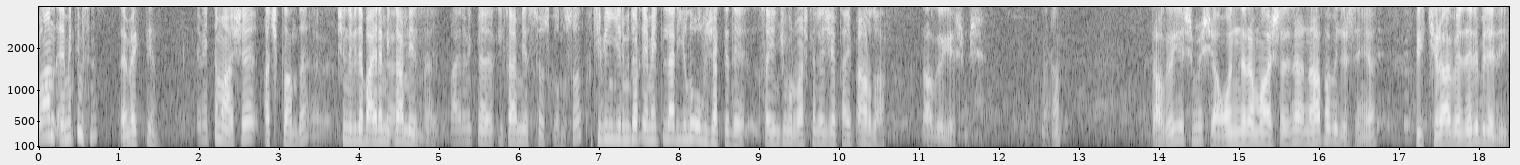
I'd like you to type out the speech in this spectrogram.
Şu an emekli misiniz? Emekliyim. Emekli maaşı açıklandı. Şimdi bir de bayram ikramiyesi, bayram ikra- ikramiyesi söz konusu. 2024 emekliler yılı olacak dedi Sayın Cumhurbaşkanı Recep Tayyip Erdoğan. Dalga geçmiş. Neden? Dalga geçmiş ya 10 lira maaşla ne, ne yapabilirsin ya? Bir kira bedeli bile değil.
